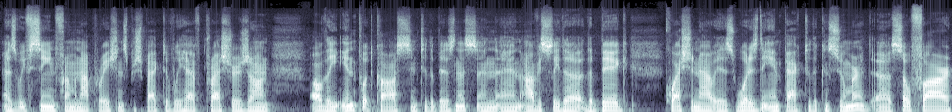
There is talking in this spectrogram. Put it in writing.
as we've seen from an operations perspective. We have pressures on all the input costs into the business, and and obviously the the big question now is what is the impact to the consumer? Uh, so far,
